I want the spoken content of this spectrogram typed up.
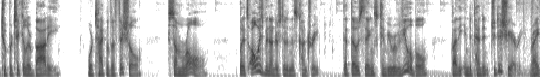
to a particular body or type of official some role, but it's always been understood in this country that those things can be reviewable by the independent judiciary, right?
